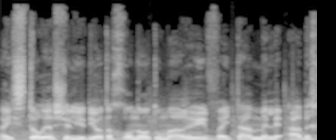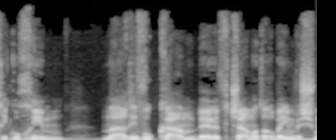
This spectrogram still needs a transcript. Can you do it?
ההיסטוריה של ידיעות אחרונות ומעריב הייתה מלאה בחיכוכים. מעריב הוקם ב-1948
